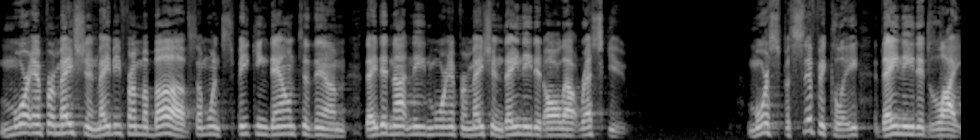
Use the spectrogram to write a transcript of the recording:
more information, maybe from above, someone speaking down to them. They did not need more information, they needed all out rescue. More specifically, they needed light.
